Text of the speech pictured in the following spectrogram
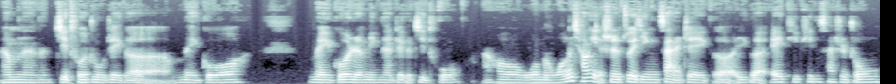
能不能寄托住这个美国美国人民的这个寄托？然后我们王强也是最近在这个一个 ATP 的赛事中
